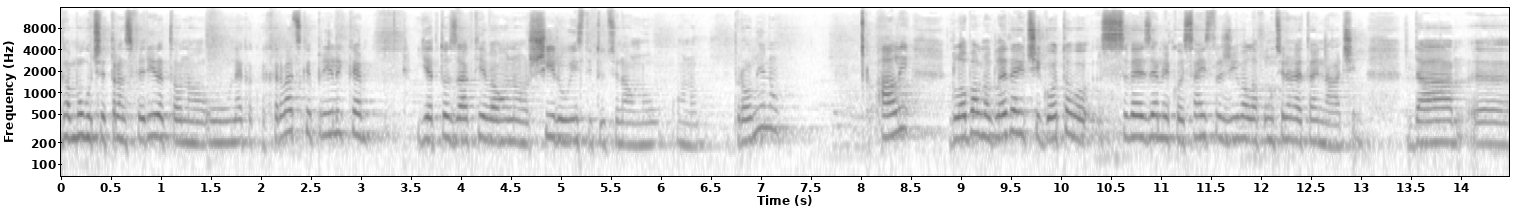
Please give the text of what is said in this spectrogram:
ga moguće transferirati ono u nekakve hrvatske prilike, jer to zahtjeva ono širu institucionalnu ono promjenu. Ali globalno gledajući gotovo sve zemlje koje sam istraživala funkcionira na taj način da e,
